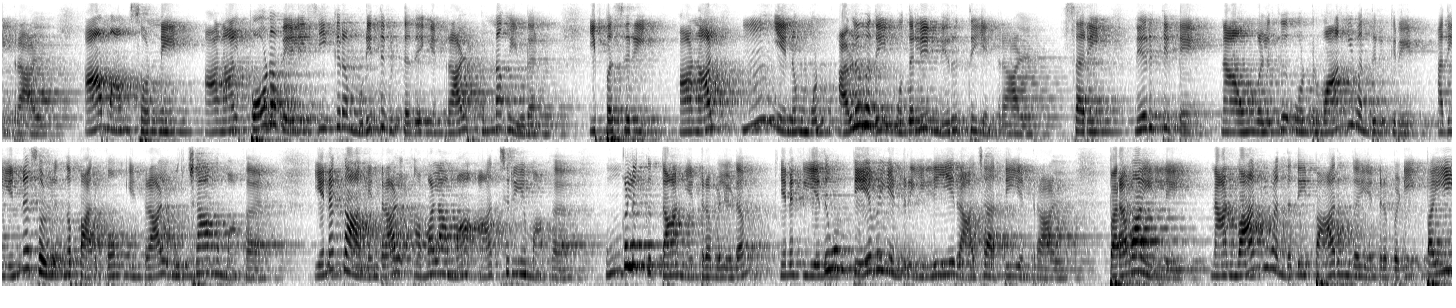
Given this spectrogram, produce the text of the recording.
என்றாள். ஆமாம் சொன்னேன். ஆனால் போன வேலை சீக்கிரம் முடிந்து விட்டது என்றாள் புன்னகையுடன். இப்ப சிரி. ஆனால் ம் எனும் முன் அழுவதை முதலில் நிறுத்து என்றாள். சரி நிறுத்திட்டேன். நான் உங்களுக்கு ஒன்று வாங்கி வந்திருக்கிறேன். அது என்ன சொல்லுங்க பார்ப்போம் என்றாள் உற்சாகமாக. எனக்கா என்றாள் கமலாமா ஆச்சரியமாக. உங்களுக்குத்தான் என்றவளிடம் எனக்கு எதுவும் தேவை என்று இல்லையே ராஜாத்தி என்றாள். பரவாயில்லை நான் வாங்கி வந்ததை பாருங்க என்றபடி பையை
